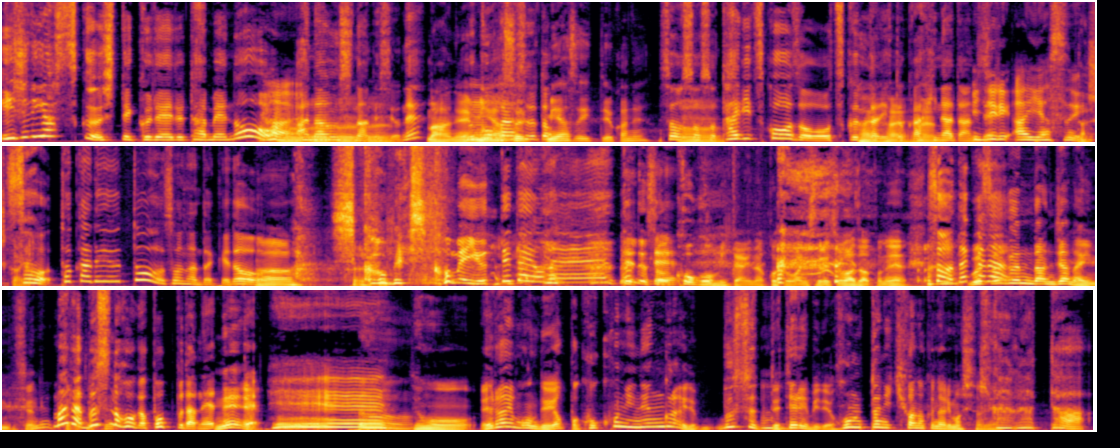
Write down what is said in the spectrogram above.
いじりやすくしてくれるためのはいアナウンスなんですよね。まあね、向見やすいこうからする、と見やすいっていうかね。そうそうそう、ん対立構造を作ったりとか、ひな壇で。いじり合いやすい確かにそう、とかで言うと、そうなんだけど、あ仕込め仕込め言ってたよねなんでその言って。古語みたいな言葉にするんですよわざとね。そうだからブス軍団じゃないんですよね。まだブスの方がポップだねって。ね。でも、偉いもんで、やっぱここ2年ぐらいでブスってテレビで本当に聞かなくなりましたね。聞かなかった。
